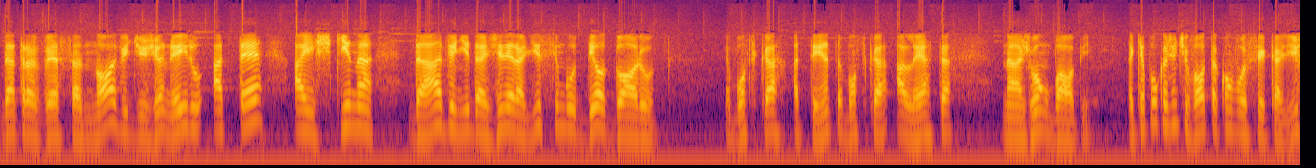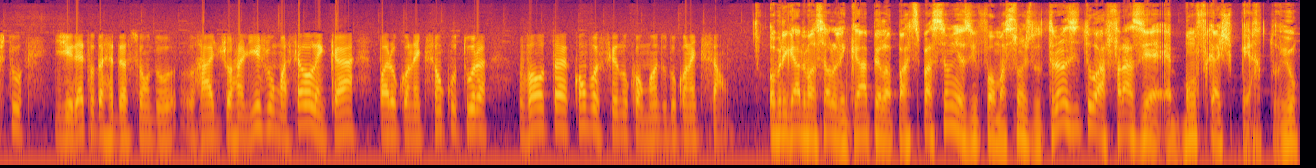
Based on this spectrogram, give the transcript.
da Travessa 9 de Janeiro até a esquina da Avenida Generalíssimo Deodoro. É bom ficar atento, é bom ficar alerta na João Balbi. Daqui a pouco a gente volta com você, Calixto, direto da redação do Rádio Jornalismo, Marcelo Alencar, para o Conexão Cultura. Volta com você no comando do Conexão. Obrigado, Marcelo Alencar, pela participação e as informações do trânsito. A frase é, é bom ficar esperto, viu?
